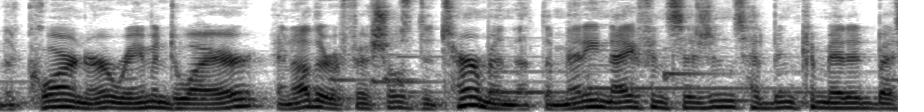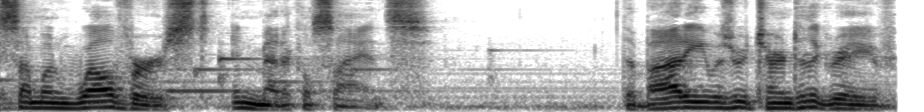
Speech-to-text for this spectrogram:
The coroner, Raymond Dwyer, and other officials determined that the many knife incisions had been committed by someone well versed in medical science. The body was returned to the grave,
